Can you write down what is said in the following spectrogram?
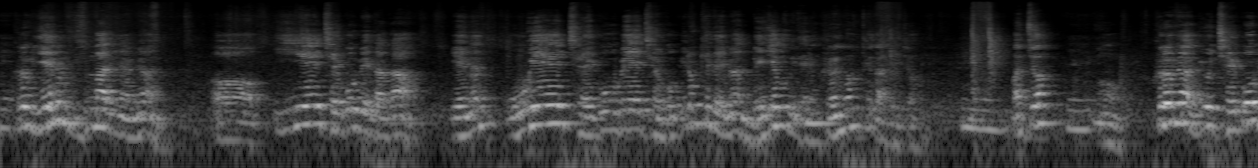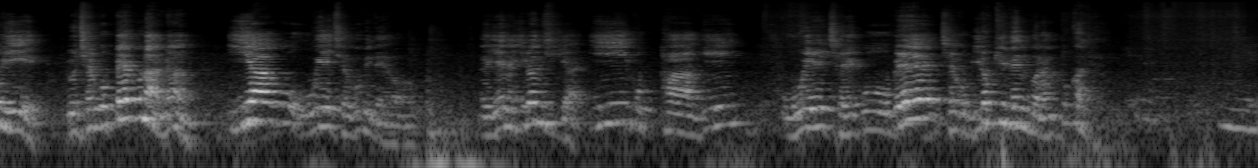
네. 그럼 얘는 무슨 말이냐면 어 2의 제곱에다가 얘는 5의 제곱의 제곱 이렇게 되면 4제곱이 되는 그런 형태가 되죠. 네. 맞죠? 네. 어. 그러면 요 제곱이 요 제곱 빼고 나면 2하고 5의 제곱이 돼요. 얘는 이런 식이야. 2 곱하기 5의 제곱의 제곱 이렇게 되는 거랑 똑같아요. 네.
